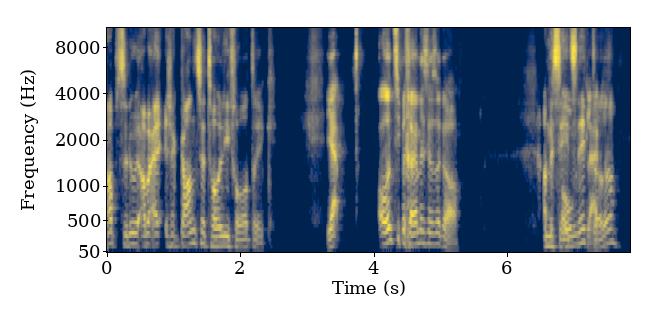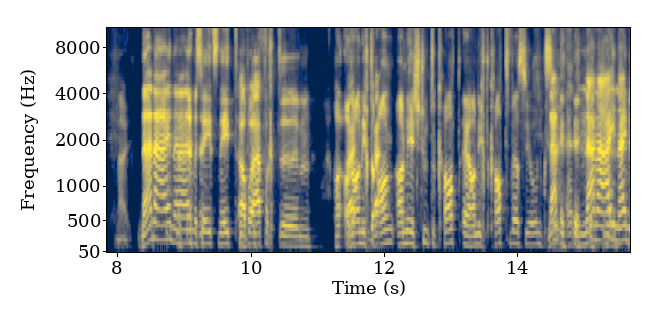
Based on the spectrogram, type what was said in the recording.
Absolut, aber es ist eine ganz tolle Forderung. Ja. Und sie bekommen sie sogar. Aber man sieht es nicht, oder? Nein. Nein, nein, nein, man sieht es nicht, aber einfach ähm, Oder habe ich, Wä- die An- habe ich, die Cut- äh, die Cut-Version gesehen? nein, äh, nein, nein, nein,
